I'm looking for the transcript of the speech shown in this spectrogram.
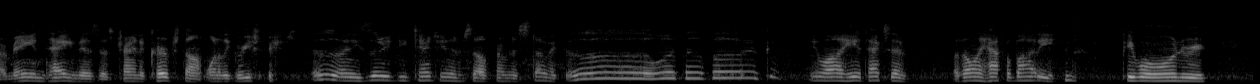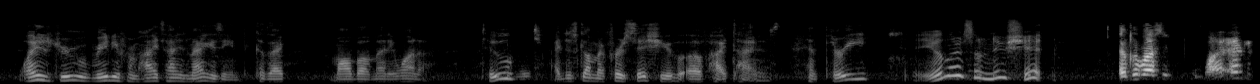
our main antagonist is trying to curb stomp one of the greasers. Ooh, and he's literally detaching himself from his stomach. Ooh, what the fuck? Meanwhile, he attacks him with only half a body. People are wondering, why is Drew reading from High Times magazine? Because I'm all about marijuana. Two, I just got my first issue of High Times. And three, you'll learn some new shit. And people why are you,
